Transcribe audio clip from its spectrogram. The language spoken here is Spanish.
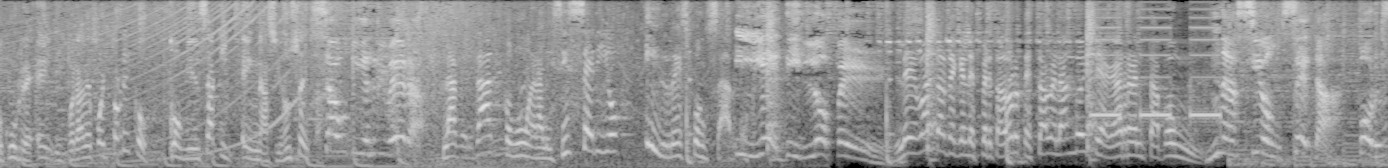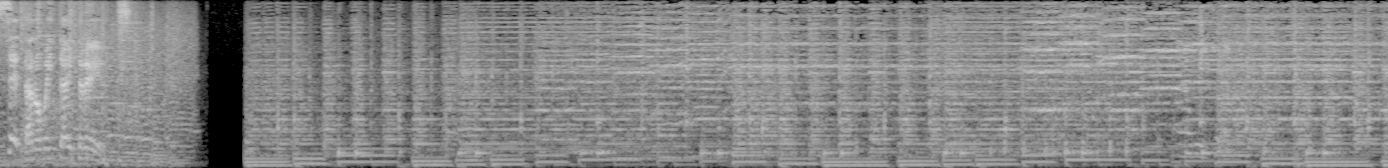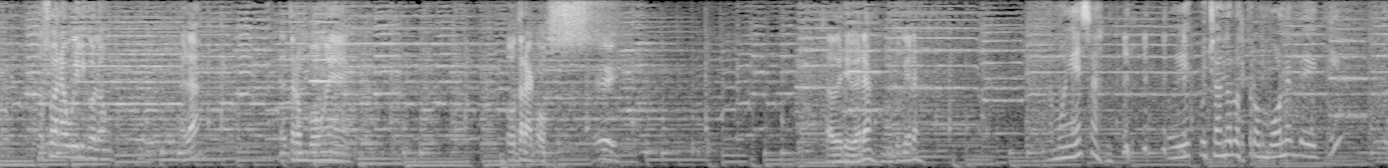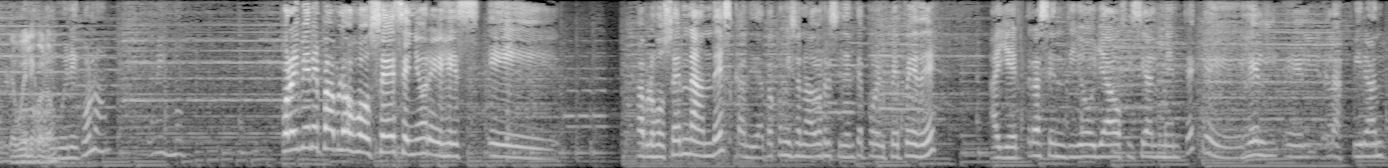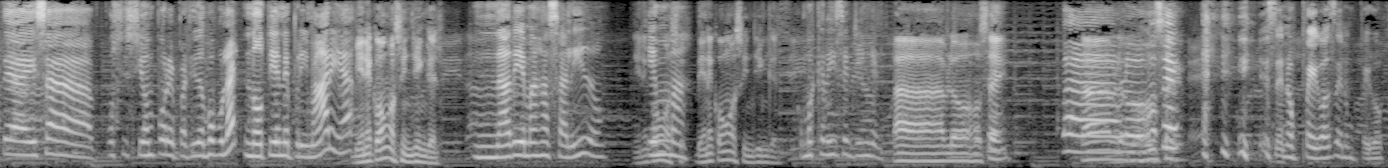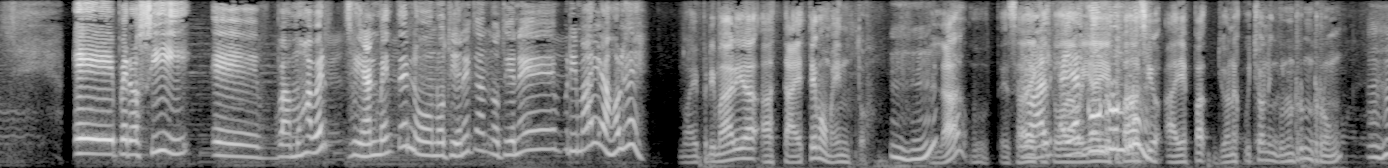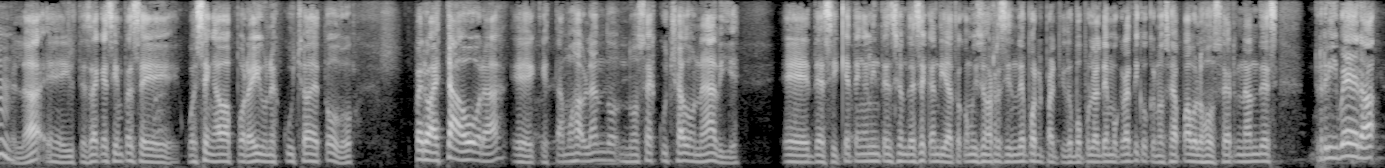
ocurre en y fuera de Puerto Rico comienza aquí en Nación Z. Saudi Rivera La verdad con un análisis serio y responsable. y Eddie Lofe. Levántate que el despertador te está velando y te agarra el tapón. Nación Z por Z93. No suena Willy Colón, ¿verdad? El trombón es otra cosa. ¿Sabes, Rivera? Como tú quieras. Estamos en esa. Estoy escuchando los trombones de quién? De Willy De Colón. Willy Colón. Lo mismo. Por ahí viene Pablo José, señores. Es eh, Pablo José Hernández, candidato a comisionado residente por el PPD. Ayer trascendió ya oficialmente que es el, el- el aspirante a esa posición por el Partido Popular. No tiene primaria. ¿Viene con o sin jingle? Nadie más ha salido. ¿Viene ¿Quién con, más? sin- ¿Viene con o sin jingle? ¿Cómo es que dice el jingle? Pablo José. Pablo José. se nos pegó, se nos pegó. Eh, pero sí, eh, vamos a ver, finalmente no, no, tiene, can- no tiene primaria, Jorge. No hay primaria hasta este momento, ¿verdad? Usted sabe Pero hay- que ¿hay todavía hay, rum? espacio. hay espa- Yo no he escuchado ningún run run. ¿verdad? Eh, y usted sabe que siempre se cuecen habas por ahí, uno escucha de todo. Pero a esta hora eh, que estamos hablando, no se ha escuchado nadie eh, decir que tenga la intención de ese candidato a comisión residente por el Partido Popular Democrático, que no sea Pablo José Hernández Rivera.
